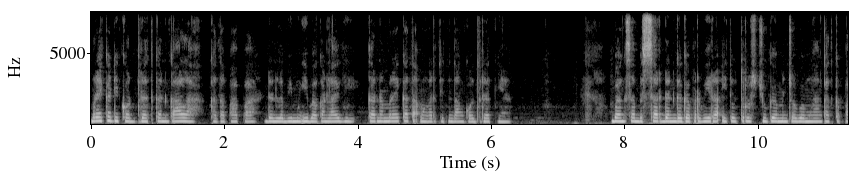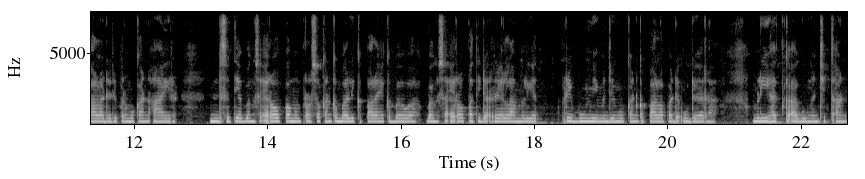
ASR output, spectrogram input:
Mereka dikodratkan kalah, kata Papa, dan lebih mengibakan lagi, karena mereka tak mengerti tentang kodratnya. Bangsa besar dan gagah perwira itu terus juga mencoba mengangkat kepala dari permukaan air, dan setiap bangsa Eropa memperosokkan kembali kepalanya ke bawah. Bangsa Eropa tidak rela melihat pribumi menjengukkan kepala pada udara, melihat keagungan ciptaan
